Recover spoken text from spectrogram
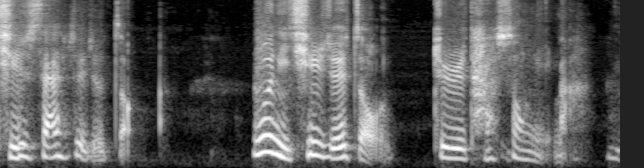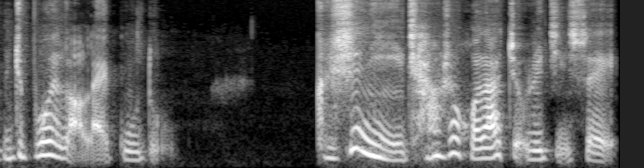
七十三岁就走了。如果你七十岁走，就是他送你嘛，你就不会老来孤独。可是你长寿活到九十几岁，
